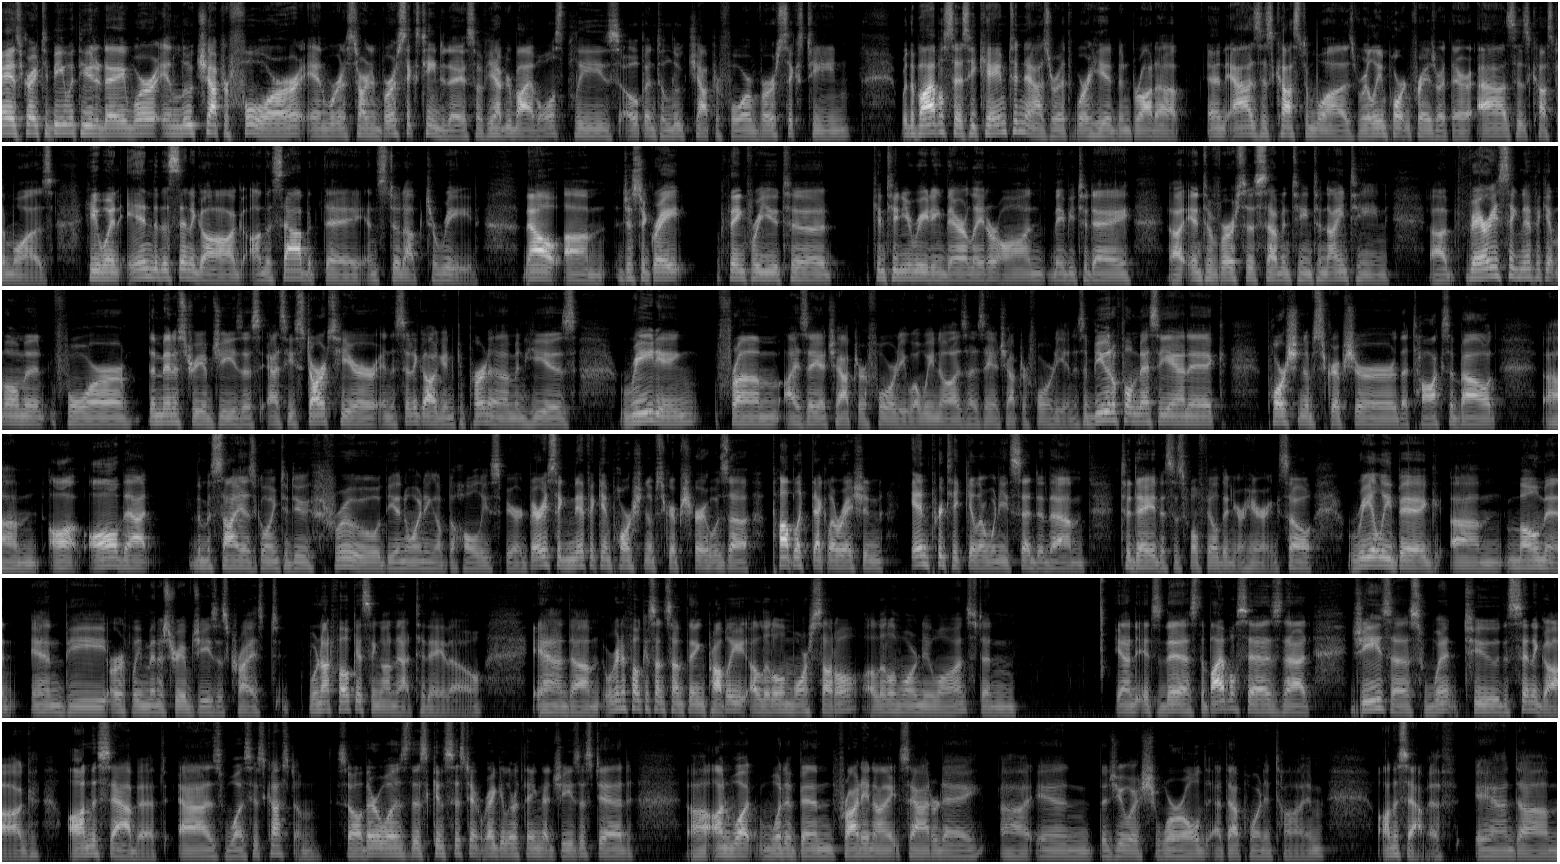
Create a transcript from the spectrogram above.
Hey, it's great to be with you today. We're in Luke chapter 4, and we're going to start in verse 16 today. So if you have your Bibles, please open to Luke chapter 4, verse 16, where the Bible says, He came to Nazareth where he had been brought up. And as his custom was, really important phrase right there, as his custom was, he went into the synagogue on the Sabbath day and stood up to read. Now, um, just a great thing for you to continue reading there later on, maybe today, uh, into verses 17 to 19. Uh, very significant moment for the ministry of Jesus as he starts here in the synagogue in Capernaum and he is reading from Isaiah chapter 40, what we know as Isaiah chapter 40. And it's a beautiful messianic portion of scripture that talks about um, all, all that the Messiah is going to do through the anointing of the Holy Spirit. Very significant portion of scripture. It was a public declaration in particular when he said to them, Today this is fulfilled in your hearing. So, really big um, moment in the earthly ministry of Jesus Christ. We're not focusing on that today, though. And um, we're going to focus on something probably a little more subtle, a little more nuanced, and and it's this the Bible says that Jesus went to the synagogue on the Sabbath as was his custom. So there was this consistent, regular thing that Jesus did uh, on what would have been Friday night, Saturday uh, in the Jewish world at that point in time on the Sabbath. And, um,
